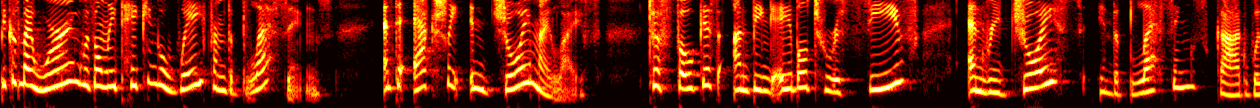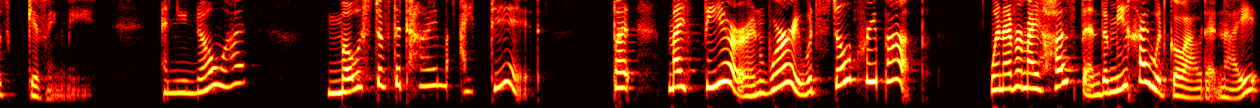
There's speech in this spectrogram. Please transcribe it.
because my worrying was only taking away from the blessings and to actually enjoy my life, to focus on being able to receive and rejoice in the blessings God was giving me. And you know what? Most of the time I did. But my fear and worry would still creep up. Whenever my husband, Amichai, would go out at night,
